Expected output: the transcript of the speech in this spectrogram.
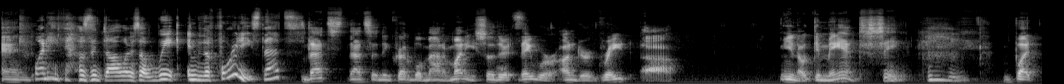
And $20000 a week in the 40s that's that's that's an incredible amount of money. So they they were under great, uh, you know, demand to sing. But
